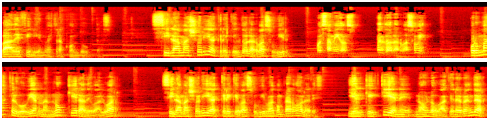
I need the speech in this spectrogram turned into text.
va a definir nuestras conductas. Si la mayoría cree que el dólar va a subir, pues amigos, el dólar va a subir. Por más que el gobierno no quiera devaluar, si la mayoría cree que va a subir, va a comprar dólares. Y el que tiene no lo va a querer vender.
